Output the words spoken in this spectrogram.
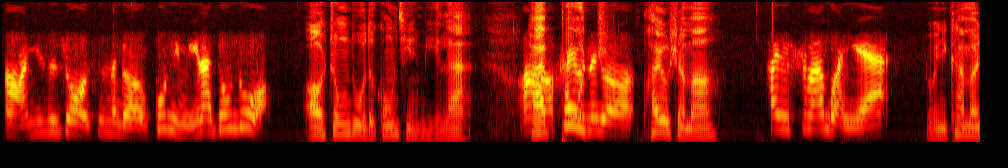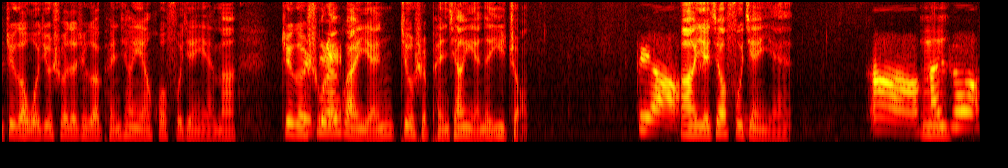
啊，医生说我是那个宫颈糜烂中度。哦，中度的宫颈糜烂。还还有那个还有什么？还有输卵管炎。你看嘛，这个我就说的这个盆腔炎或附件炎嘛，这个输卵管炎就是盆腔炎的一种。对呀。啊，也叫附件炎。啊，还说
